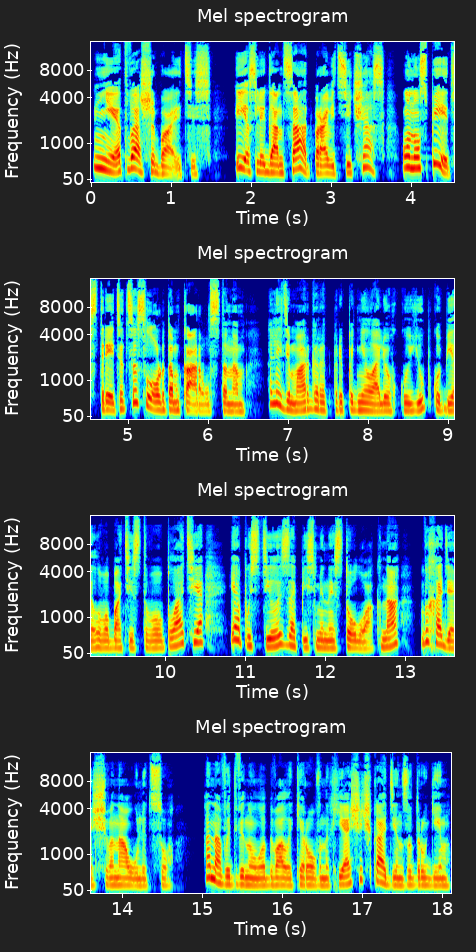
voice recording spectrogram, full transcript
«Нет, вы ошибаетесь. Если гонца отправить сейчас, он успеет встретиться с лордом Карлстоном». Леди Маргарет приподняла легкую юбку белого батистового платья и опустилась за письменный стол у окна, выходящего на улицу. Она выдвинула два лакированных ящичка один за другим.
